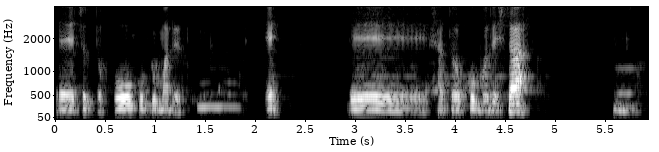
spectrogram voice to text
ええ、ちょっと報告までという感じで、え、え、佐藤工房でした。うん。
